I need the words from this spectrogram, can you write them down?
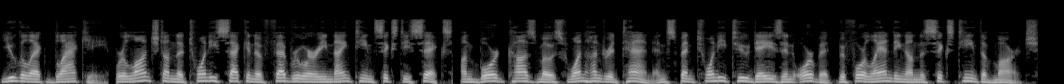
Ugolek Blackie, were launched on the 22nd of February 1966 on board Cosmos 110 and spent 22 days in orbit before landing on the 16th of March.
